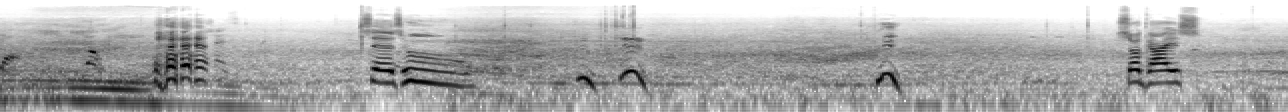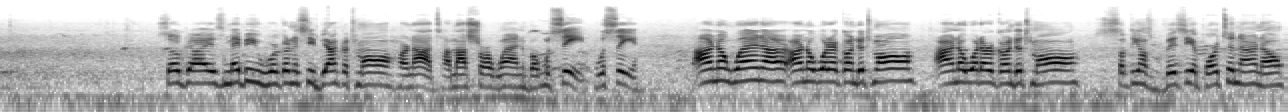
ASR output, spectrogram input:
Shezia. Yo, Says who? Hmm. Hmm. Hmm. So guys. So guys, maybe we're gonna see Bianca tomorrow or not. I'm not sure when, but we'll see. We'll see. I don't know when. I, I don't know what I'm gonna do tomorrow. I don't know what I'm gonna do tomorrow. Something else busy, important. I don't know.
